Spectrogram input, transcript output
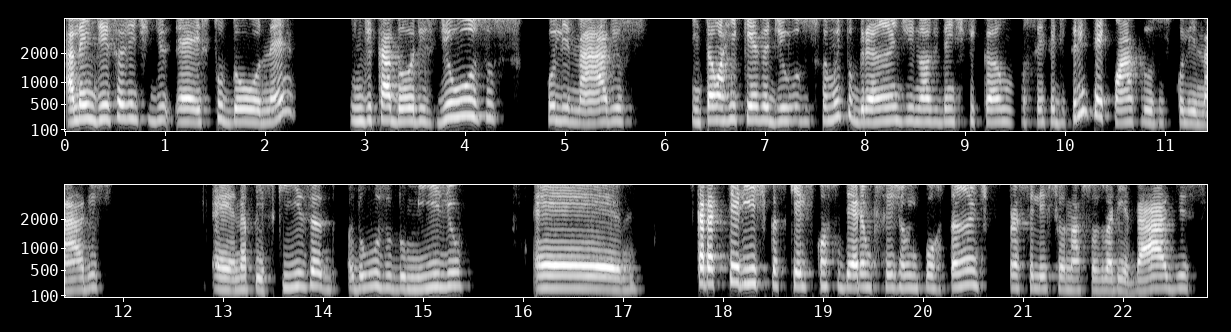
Além disso, a gente é, estudou, né, indicadores de usos culinários. Então, a riqueza de usos foi muito grande, nós identificamos cerca de 34 usos culinários é, na pesquisa do uso do milho. É, características que eles consideram que sejam importantes para selecionar suas variedades,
